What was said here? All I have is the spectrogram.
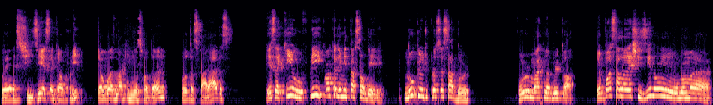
O ESXi, esse aqui é o Free. Tem algumas maquininhas rodando, outras paradas. Esse aqui, o Free, qual que é a limitação dele? Núcleo de processador por máquina virtual. Eu posso instalar o ESXi num, numa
